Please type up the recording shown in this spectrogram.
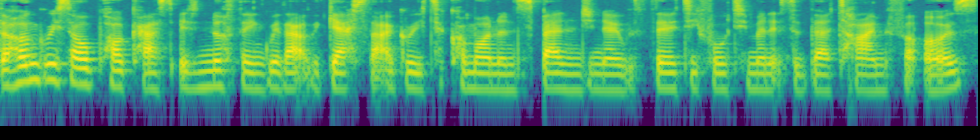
the Hungry Soul podcast is nothing without the guests that agree to come on and spend, you know, 30, 40 minutes of their time for us.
